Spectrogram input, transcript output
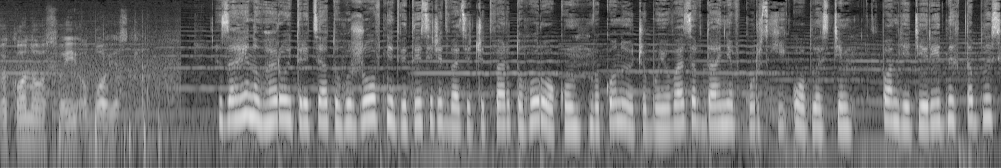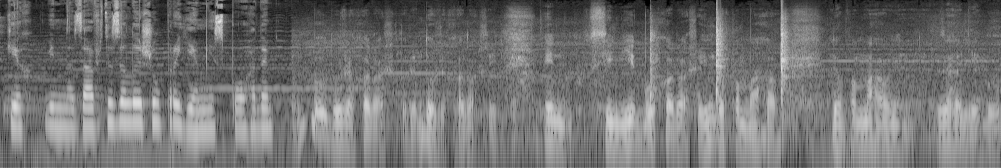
виконував свої обов'язки. Загинув герой 30 жовтня 2024 року, виконуючи бойове завдання в Курській області. В пам'яті рідних та близьких він назавжди залишив приємні спогади. Був дуже хороший, дуже, дуже хороший. Він в сім'ї був хороший, він допомагав. Допомагав він взагалі був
